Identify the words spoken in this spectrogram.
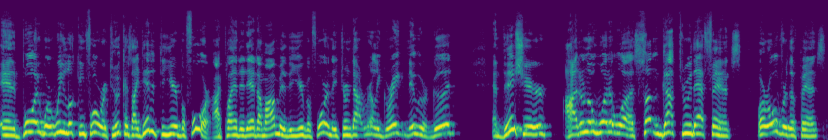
and boy, were we looking forward to it because I did it the year before. I planted edamame the year before and they turned out really great and they were good. And this year, I don't know what it was. Something got through that fence or over the fence,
